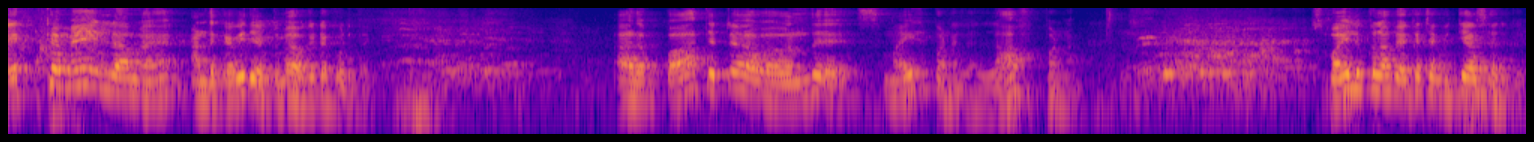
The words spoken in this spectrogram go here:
வெக்கமே இல்லாம அந்த கவிதை எடுத்துமே அவகிட்ட கொடுத்தேன். அதை பார்த்துட்டு அவ வந்து ஸ்மைல் பண்ணல லாஃப் பண்ண. ஸ்மைலுக்கு லாஃப் எக்கச்சக்க வித்தியாசம் இருக்கு.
